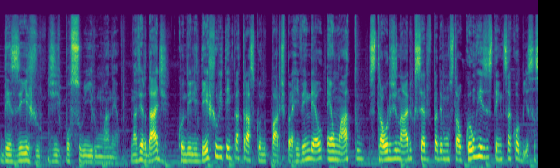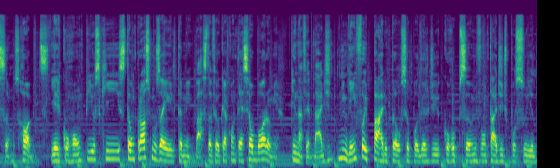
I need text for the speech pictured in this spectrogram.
desejo de possuir um anel. Na verdade, quando ele deixa o item para trás quando parte para Rivendell, é um ato extraordinário que serve para demonstrar o quão resistentes à cobiça são os hobbits. E ele corrompe os que estão próximos a ele também, basta ver o que acontece ao Boromir. E na verdade, ninguém foi páreo para o seu poder de corrupção e vontade de possuí-lo.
